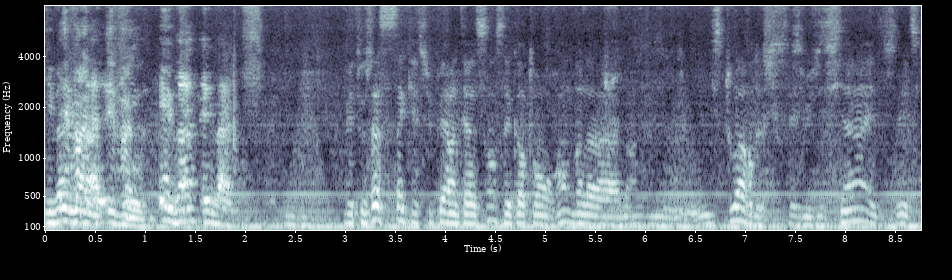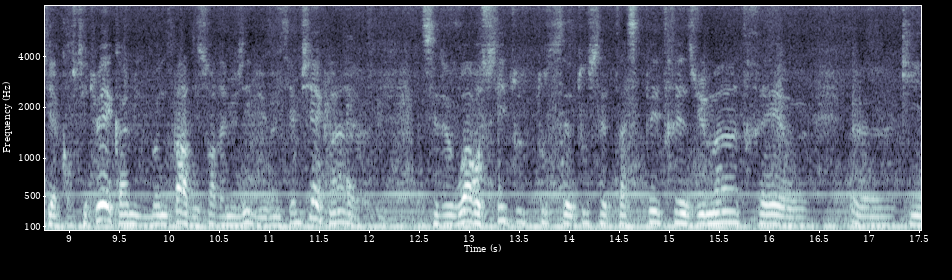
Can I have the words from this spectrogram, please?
Evan, Evan, Evan. Evan Evans. Mais tout ça, c'est ça qui est super intéressant, c'est quand on rentre dans l'histoire de ces musiciens et ce qui a constitué quand même une bonne part de l'histoire de la musique du XXe siècle. Hein c'est de voir aussi tout, cet aspect très humain, très euh, qui,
